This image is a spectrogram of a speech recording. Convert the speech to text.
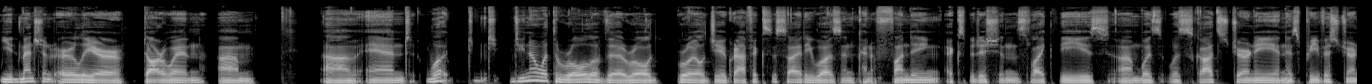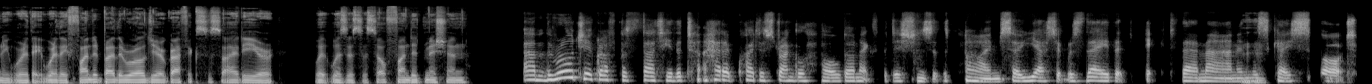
you'd mentioned earlier Darwin um, and what do you know what the role of the Royal, Royal Geographic Society was in kind of funding expeditions like these? Um, was was Scott's journey and his previous journey were they were they funded by the Royal Geographic Society or was this a self funded mission? Um, the Royal Geographical Society had a, quite a stranglehold on expeditions at the time. So yes, it was they that picked their man, in mm-hmm. this case Scott,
